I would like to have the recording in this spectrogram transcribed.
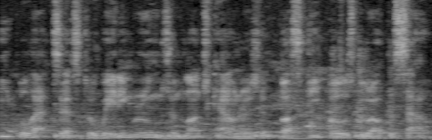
equal access to waiting rooms and lunch counters at bus depots throughout the South.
